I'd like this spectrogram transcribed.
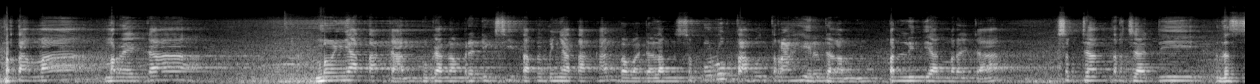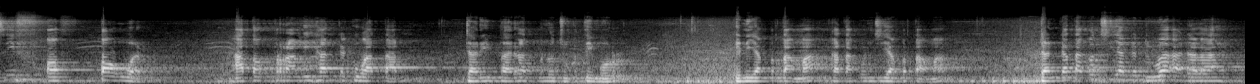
Pertama, mereka menyatakan, bukan memprediksi tapi menyatakan bahwa dalam 10 tahun terakhir dalam penelitian mereka sedang terjadi the shift of power atau peralihan kekuatan dari barat menuju ke timur. Ini yang pertama, kata kunci yang pertama. Dan kata kunci yang kedua adalah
